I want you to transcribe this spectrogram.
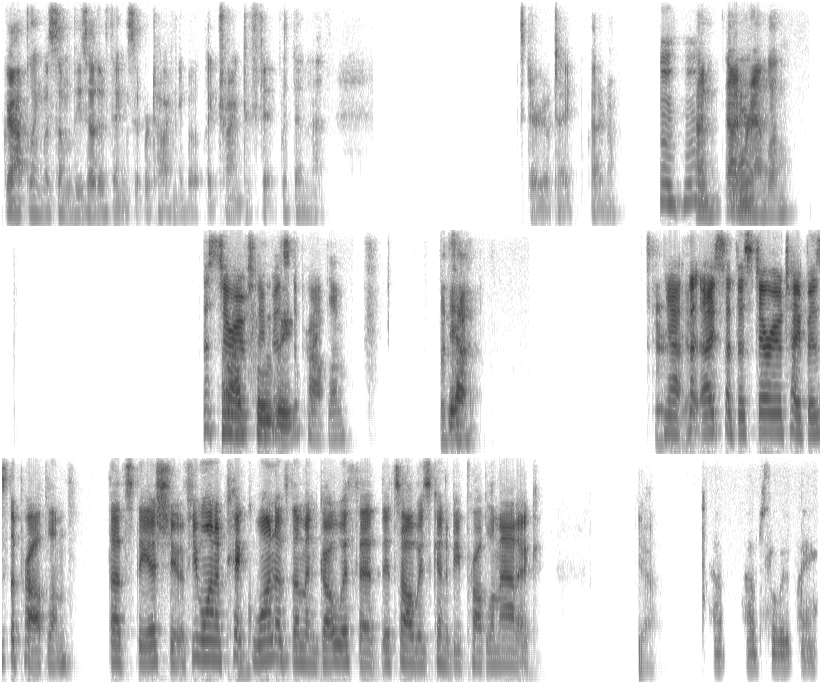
grappling with some of these other things that we're talking about, like trying to fit within that stereotype. I don't know. Mm-hmm. I'm I'm yeah. rambling. The stereotype is the problem. What's yeah. Yeah, I said the stereotype is the problem. That's the issue. If you want to pick one of them and go with it, it's always going to be problematic. Yeah. Absolutely.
